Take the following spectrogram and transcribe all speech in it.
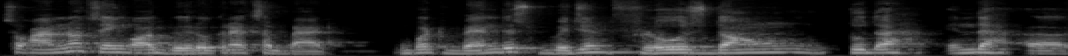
So i'm not saying all bureaucrats are bad but when this vision flows down to the in the uh,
